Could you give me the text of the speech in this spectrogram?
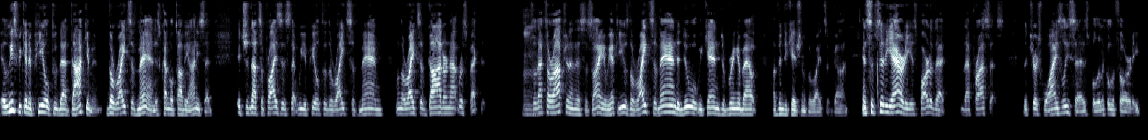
At least we can appeal to that document, the rights of man, as Cardinal Ottaviani said. It should not surprise us that we appeal to the rights of man when the rights of God are not respected. Hmm. So that's our option in this society. We have to use the rights of man to do what we can to bring about a vindication of the rights of God. And subsidiarity is part of that, that process. The church wisely says political authority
